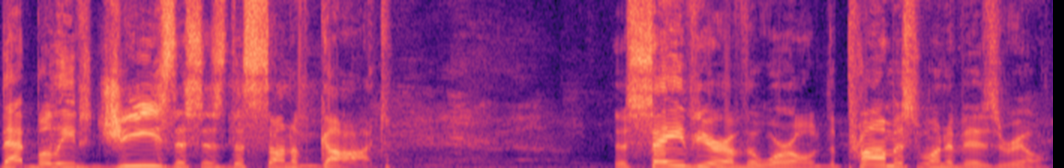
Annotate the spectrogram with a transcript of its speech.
that believes Jesus is the Son of God the Savior of the world, the promised one of Israel,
